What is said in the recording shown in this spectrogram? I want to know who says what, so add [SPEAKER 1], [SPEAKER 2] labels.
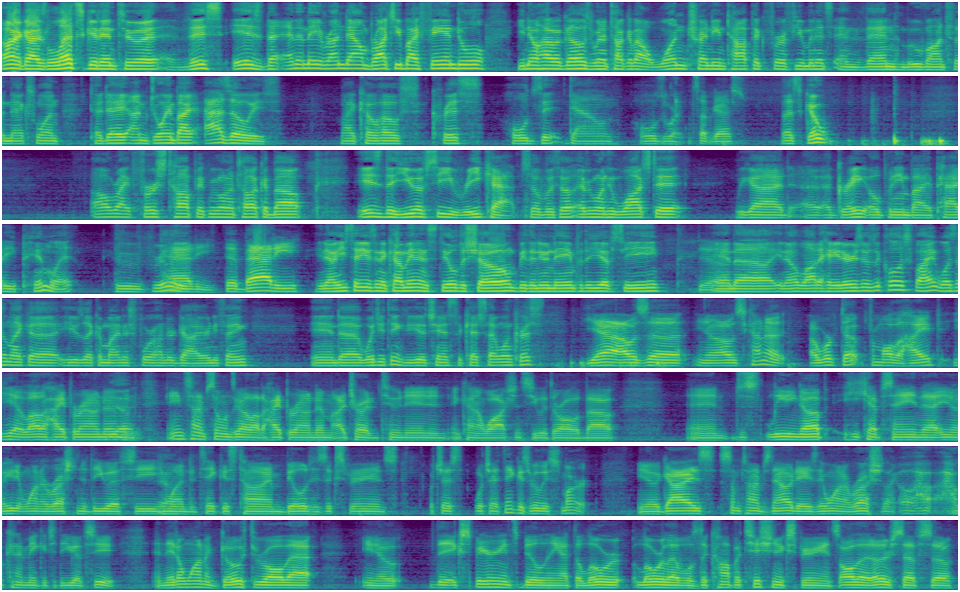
[SPEAKER 1] All right, guys, let's get into it. This is the MMA Rundown brought to you by FanDuel. You know how it goes. We're going to talk about one trending topic for a few minutes and then move on to the next one. Today, I'm joined by, as always, my co host, Chris Holds It Down Holdsworth.
[SPEAKER 2] What's up, guys?
[SPEAKER 1] Let's go. All right, first topic we want to talk about is the UFC recap. So, with everyone who watched it, we got a, a great opening by Paddy Pimblett who really
[SPEAKER 2] the baddie.
[SPEAKER 1] You know, he said he was going to come in and steal the show, be the new name for the UFC.
[SPEAKER 2] Yeah.
[SPEAKER 1] And uh, you know, a lot of haters. It was a close fight. It wasn't like a he was like a minus four hundred guy or anything. And uh, what do you think? Did you get a chance to catch that one, Chris?
[SPEAKER 2] Yeah, I was. Uh, you know, I was kind of. I worked up from all the hype. He had a lot of hype around him.
[SPEAKER 1] Yeah.
[SPEAKER 2] Anytime someone's got a lot of hype around him, I try to tune in and, and kind of watch and see what they're all about. And just leading up, he kept saying that you know he didn't want to rush into the UFC. He
[SPEAKER 1] Yeah.
[SPEAKER 2] wanted to take his time, build his experience, which is which I think is really smart. You know, guys sometimes nowadays they want to rush like, oh, how, how can I make it to the UFC? And they don't want to go through all that. You know, the experience building at the lower lower levels, the competition experience, all that other stuff. So,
